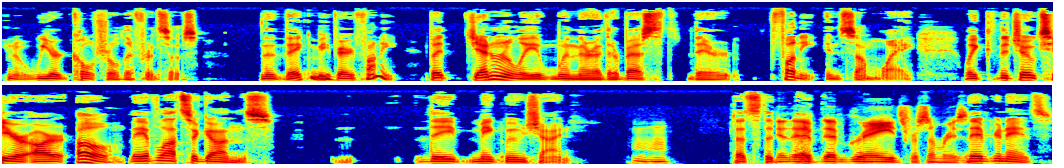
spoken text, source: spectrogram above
you know weird cultural differences. They can be very funny, but generally when they're at their best, they're funny in some way. Like the jokes here are, oh, they have lots of guns. They make moonshine. Mm-hmm. That's the they, like, have, they have grenades for some reason. they have grenades.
